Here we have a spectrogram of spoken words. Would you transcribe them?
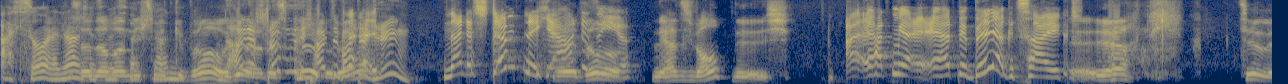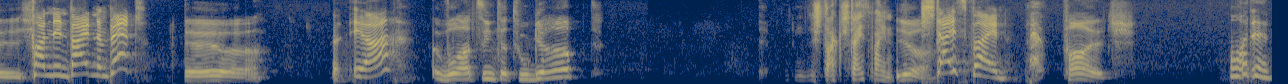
Ach so, dann habe Das ich hat jetzt aber nicht missverstanden. mitgebracht. Nein, ja, das stimmt ist nicht. blöd, Halte was dagegen. Nein, das stimmt nicht. Er Ja, hatte doch. sie. Nee, er hat sie überhaupt nicht. Er hat mir, er hat mir Bilder gezeigt. Äh, Ja, natürlich. Von den beiden im Bett. Ja, ja. Ja? Wo hat sie ein Tattoo gehabt? Stark Steißbein. Ja, Steißbein. Falsch. Wo denn?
